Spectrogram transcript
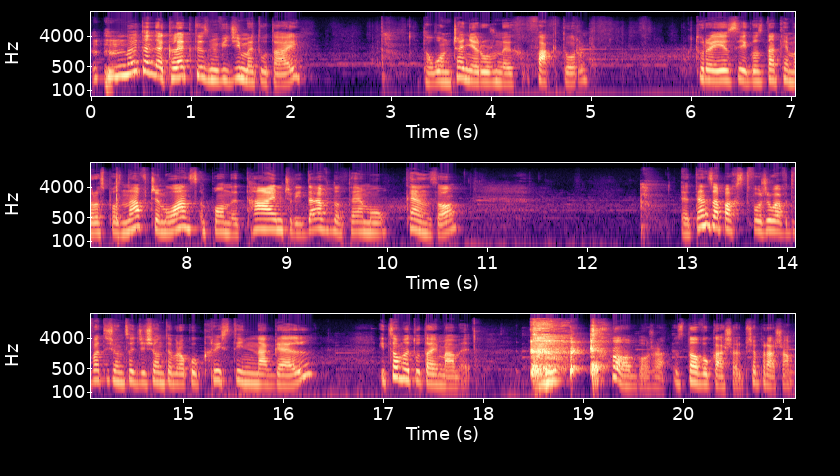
No i ten eklektyzm widzimy tutaj, to łączenie różnych faktur, które jest jego znakiem rozpoznawczym Once Upon a Time, czyli dawno temu Kenzo. Ten zapach stworzyła w 2010 roku Christine Nagel. I co my tutaj mamy? o Boże, znowu kaszel, przepraszam.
